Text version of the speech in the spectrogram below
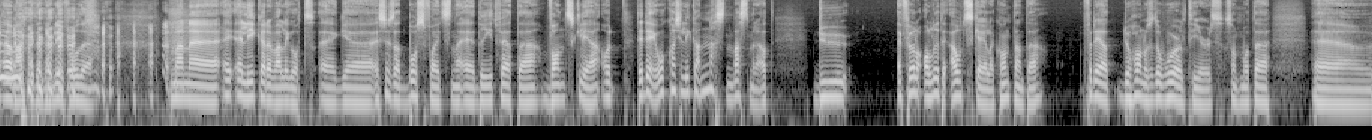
Jeg har merket at det blir fort det. Men eh, jeg, jeg liker det veldig godt. Jeg, eh, syns at bossfightsene er dritfete, vanskelige. Og det er det jeg kanskje liker nesten best med det. At du Jeg føler aldri at jeg outscaler contentet. Fordi at du har noe som heter world tears, som på en måte eh,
